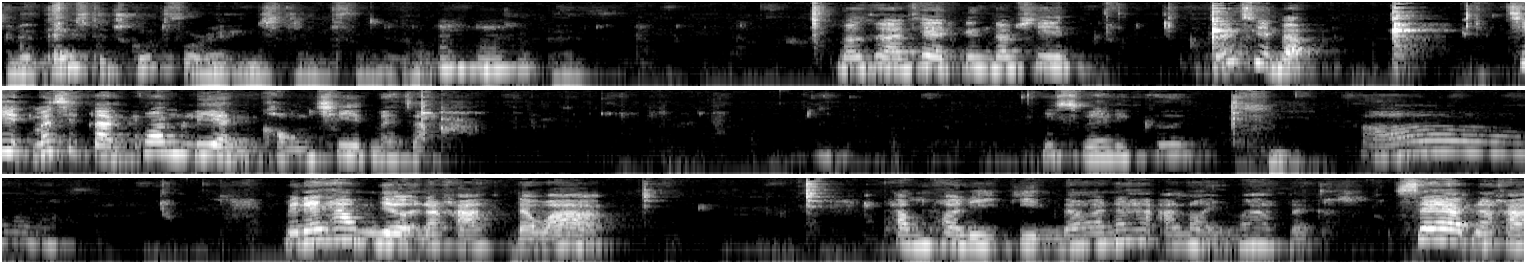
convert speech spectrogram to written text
And the taste is good for an instant fondue. Huh? Mhm. Not bad. มะเขือเทศกินกับชีสมันสิแบบ ชีสมันสิตัดความเลี่ยนของชีสไหมจ๊ะ It's very good อ๋อไม่ได้ทำเยอะนะคะ แต่ว่าทำพอดีกินแล้วก็น่าอร่อยมากเลยแซ่บนะคะ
